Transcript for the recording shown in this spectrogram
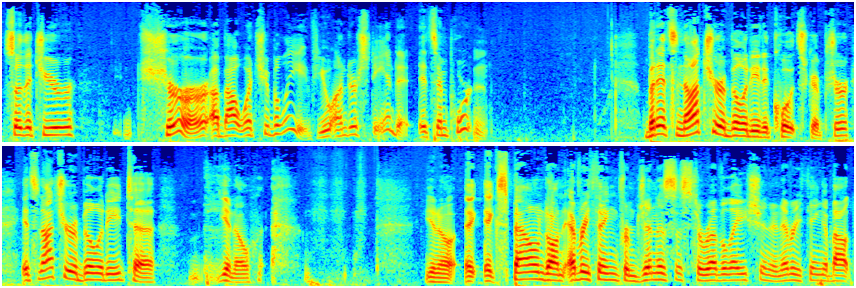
so that you're sure about what you believe. You understand it. It's important. But it's not your ability to quote Scripture, it's not your ability to, you know, you know, expound on everything from Genesis to Revelation and everything about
